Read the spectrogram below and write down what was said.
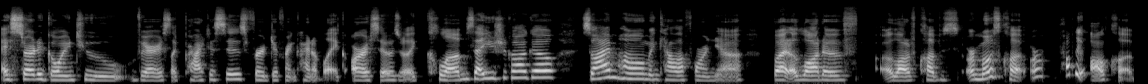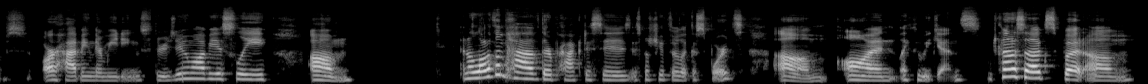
I started going to various like practices for different kind of like RSOs or like clubs at U Chicago. So I'm home in California, but a lot of a lot of clubs or most club or probably all clubs are having their meetings through Zoom obviously. Um and a lot of them have their practices, especially if they're like a sports, um, on like the weekends, which kind of sucks, but um,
